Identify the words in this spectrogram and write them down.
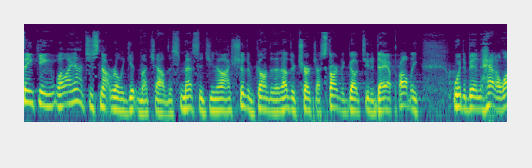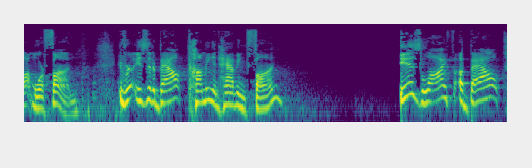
thinking, well, I'm just not really getting much out of this message? You know, I should have gone to that other church I started to go to today. I probably would have been had a lot more fun. Is it about coming and having fun? Is life about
